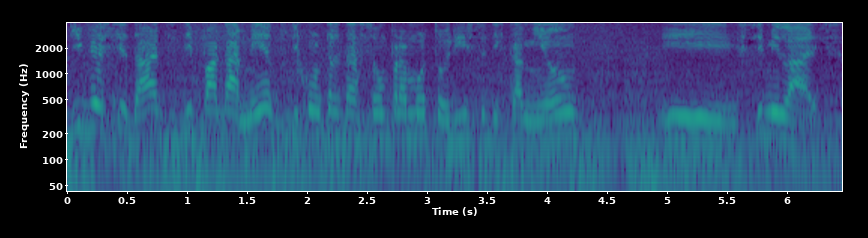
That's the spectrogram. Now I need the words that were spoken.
diversidades de pagamento de contratação para motorista de caminhão e similares.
